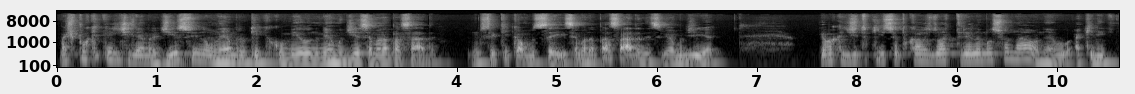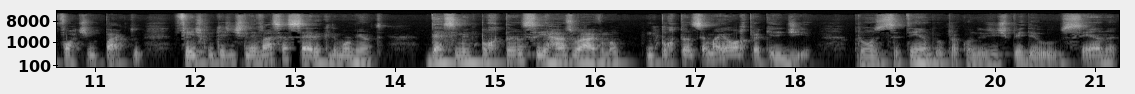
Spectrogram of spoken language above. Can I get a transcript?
Mas por que, que a gente lembra disso e não lembra o que, que comeu no mesmo dia semana passada? Não sei o que, que almocei semana passada, nesse mesmo dia. Eu acredito que isso é por causa do atrelo emocional, né? aquele forte impacto fez com que a gente levasse a sério aquele momento, desse uma importância irrazoável, uma importância maior para aquele dia, para o 11 de setembro, para quando a gente perdeu o Senna.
